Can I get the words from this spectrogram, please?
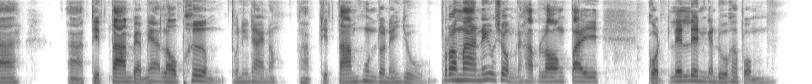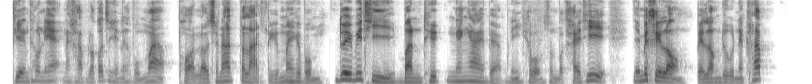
าติดตามแบบนี้เราเพิ่มตัวนี้ได้เนาะติดตามหุ้นตัวไหนอยู่ ประมาณนี้คุณผู้ชมนะครับ ลองไปกดเล่นๆกันดูครับผม พียงเท่านี้นะครับเราก็จะเห็นนะครับผมว่าพอร์ตเราชนะตลาดหรือไม่ครับผม ด้วยวิธีบันทึกง่าย ๆ แบบนี้ครับผมสำหรับใครที่ยังไม่เคยลองไปลองดูนะครับ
